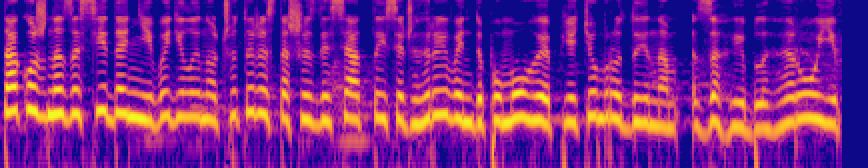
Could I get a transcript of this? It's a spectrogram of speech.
Також на засіданні виділено 460 тисяч гривень допомоги п'ятьом родинам загиблих героїв.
